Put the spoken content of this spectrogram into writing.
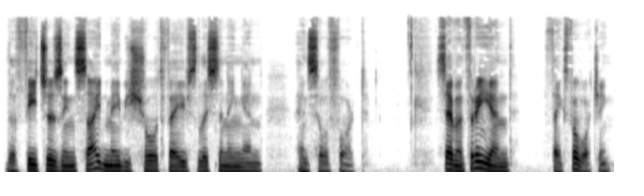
the features inside, maybe short waves listening and and so forth. 7.3 and thanks for watching.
